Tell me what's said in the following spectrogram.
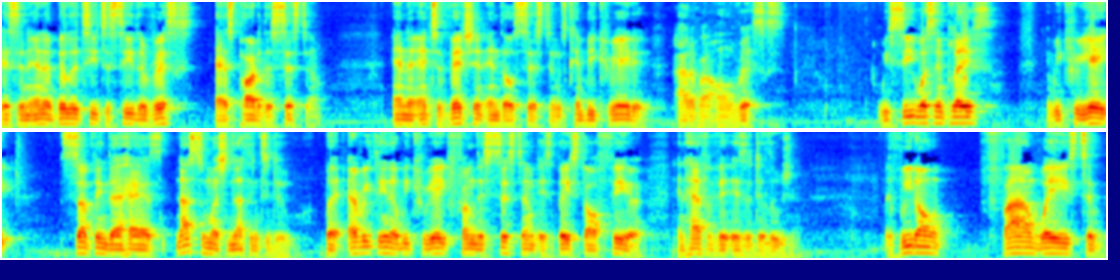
It's an inability to see the risks as part of the system. And the intervention in those systems can be created out of our own risks. We see what's in place and we create something that has not so much nothing to do, but everything that we create from this system is based off fear, and half of it is a delusion. If we don't find ways to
